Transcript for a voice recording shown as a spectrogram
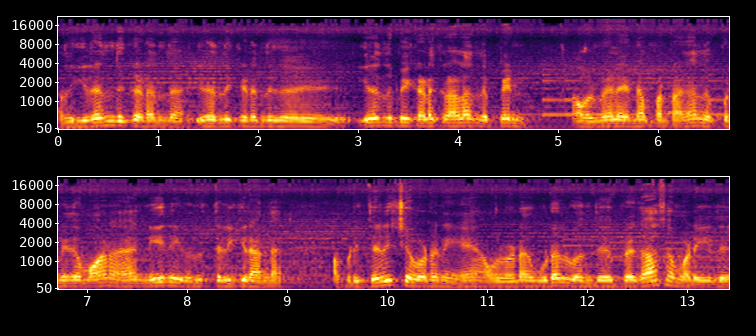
அந்த இறந்து கிடந்த இறந்து கிடந்து இறந்து போய் கிடக்கிறால அந்த பெண். அவள் மேலே என்ன பண்ணுறாங்க அந்த புனிதமான நீரை வந்து தெளிக்கிறாங்க. அப்படி தெளித்த உடனே அவளோட உடல் வந்து பிரகாசம் அடையுது.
